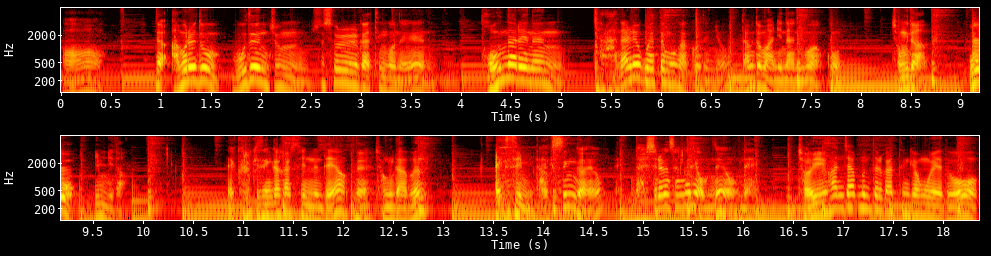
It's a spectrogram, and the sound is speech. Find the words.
어, 근데 아무래도 모든 좀 수술 같은 거는 더운 날에는 잘 안 하려고 했던 것 같거든요. 땀도 많이 나는 것 같고. 정답 O입니다. 네, 그렇게 생각할 수 있는데요. 네. 정답은 X입니다. X인가요? 날씨랑 상관이 없네요. 네. 저희 환자분들 같은 경우에도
